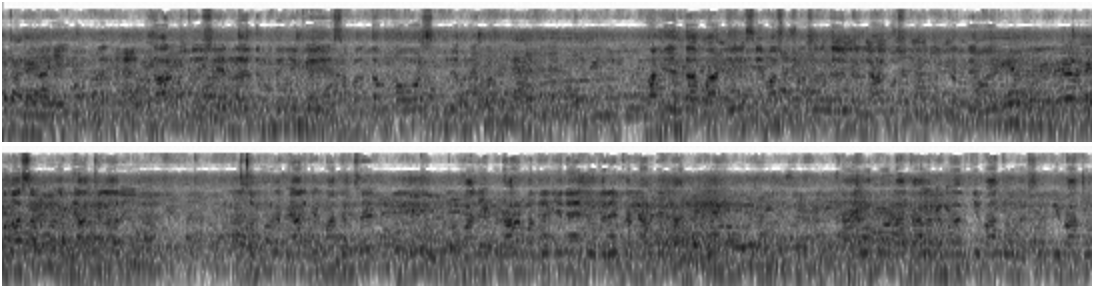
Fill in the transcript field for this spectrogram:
बता दें। प्रधानमंत्री श्री नरेंद्र मोदी जी के सफलतम नौ वर्ष पूरे होने पर भारतीय जनता पार्टी सेवा सुशासन गरीब कल्याण को समर्पित करते हुए महासंपर्क अभियान चला रही है। संपर्क अभियान के माध्यम से माननीय प्रधानमंत्री जी ने जो गरीब कल्याण के काम किए चाहे वो कोरोना काल में मदद की बात हो, वैक्सीन की बात हो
